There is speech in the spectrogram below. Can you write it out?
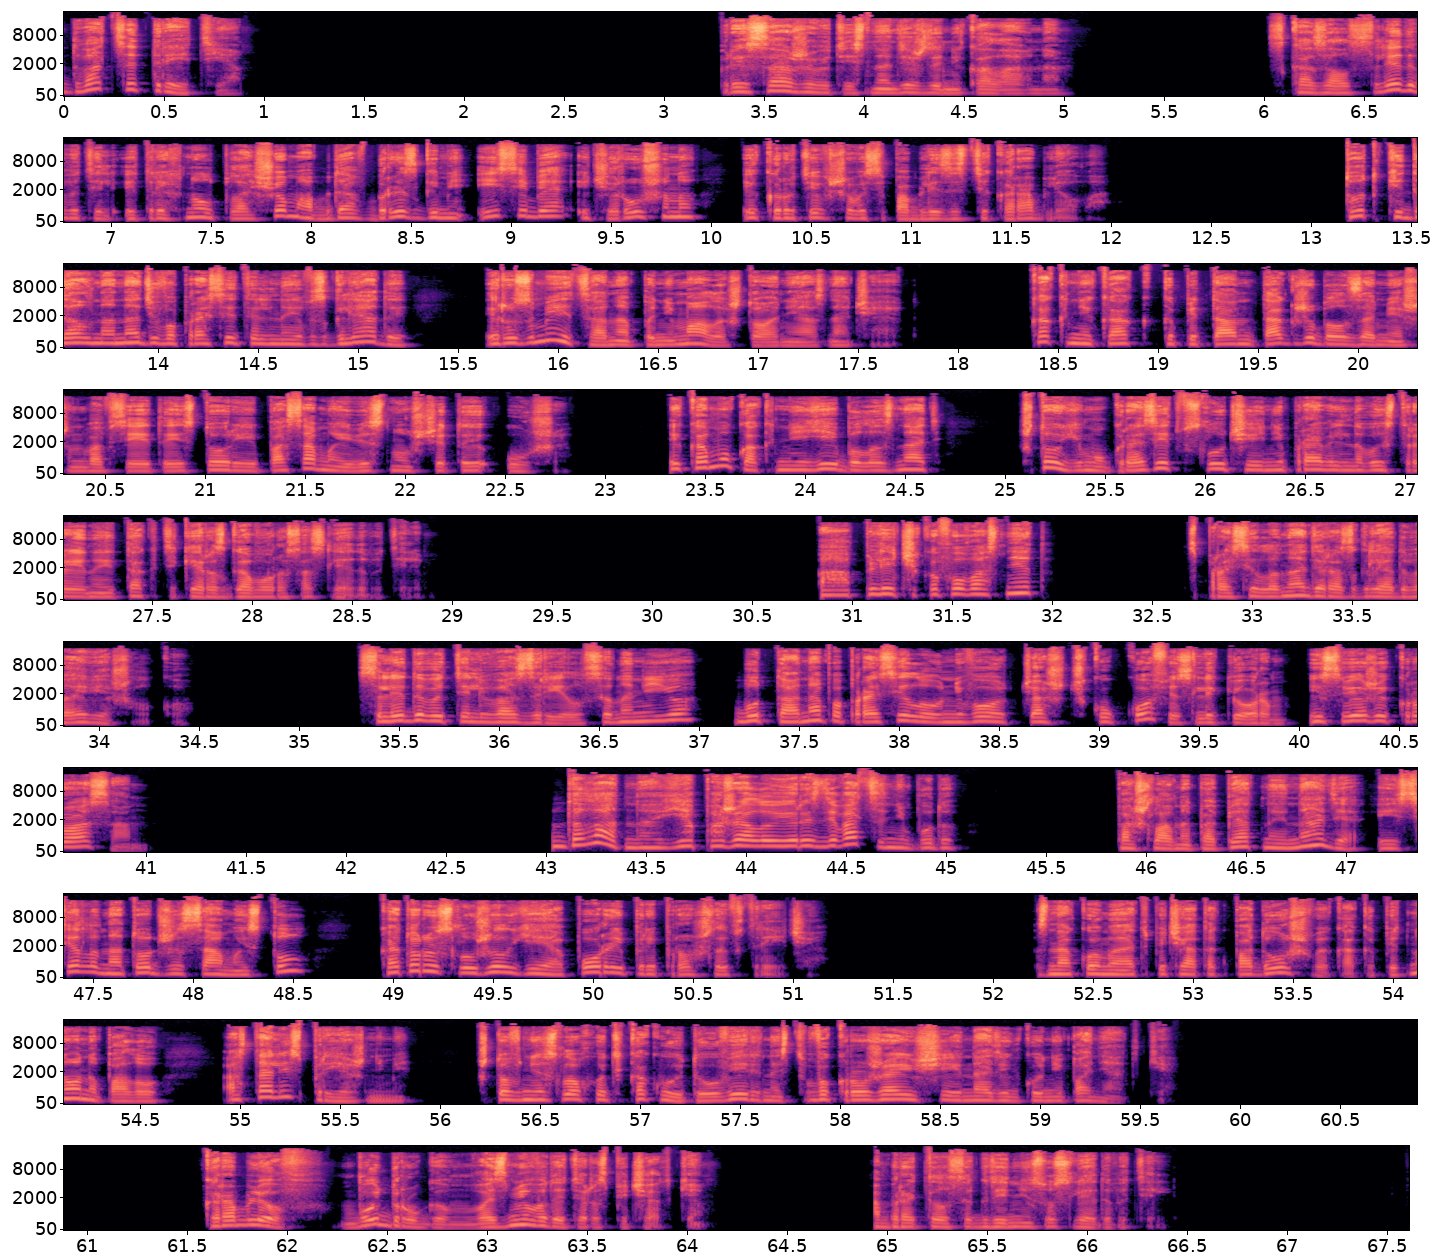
23. «Присаживайтесь, Надежда Николаевна», — сказал следователь и тряхнул плащом, обдав брызгами и себя, и Чарушину, и крутившегося поблизости Кораблёва. Тот кидал на Надю вопросительные взгляды, и, разумеется, она понимала, что они означают. Как-никак, капитан также был замешан во всей этой истории по самые веснушчатые уши. И кому, как не ей, было знать, что ему грозит в случае неправильно выстроенной тактики разговора со следователем. «А плечиков у вас нет?» — спросила Надя, разглядывая вешалку. Следователь возрился на нее, будто она попросила у него чашечку кофе с ликером и свежий круассан. «Да ладно, я, пожалуй, и раздеваться не буду». Пошла на попятный Надя и села на тот же самый стул, который служил ей опорой при прошлой встрече. Знакомый отпечаток подошвы, как и пятно на полу, остались прежними, что внесло хоть какую-то уверенность в окружающие Наденьку непонятки. Кораблев, будь другом, возьми вот эти распечатки», — обратился к Денису следователь.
